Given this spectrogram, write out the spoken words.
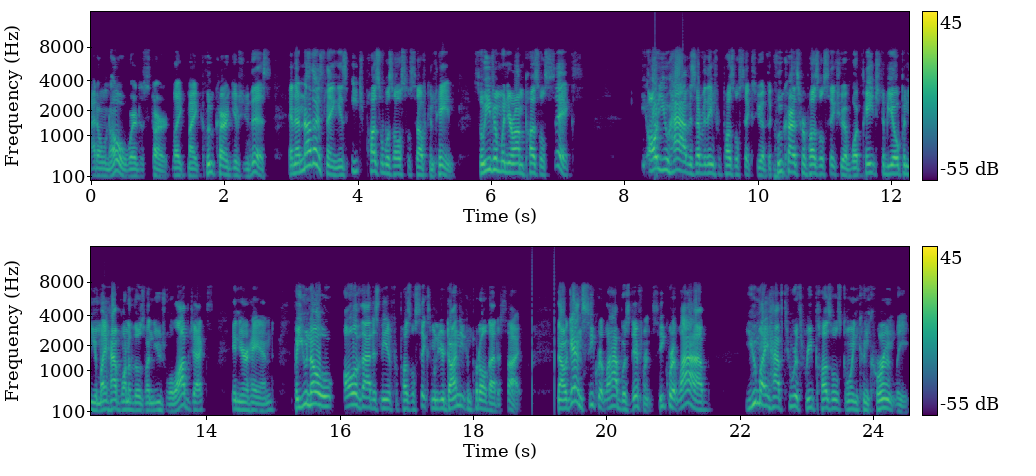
I don't know where to start. Like my clue card gives you this. And another thing is each puzzle was also self-contained. So even when you're on puzzle six, all you have is everything for puzzle six. You have the clue cards for puzzle six. You have what page to be open. You might have one of those unusual objects in your hand, but you know all of that is needed for puzzle six. When you're done, you can put all that aside. Now, again, Secret Lab was different. Secret Lab, you might have two or three puzzles going concurrently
